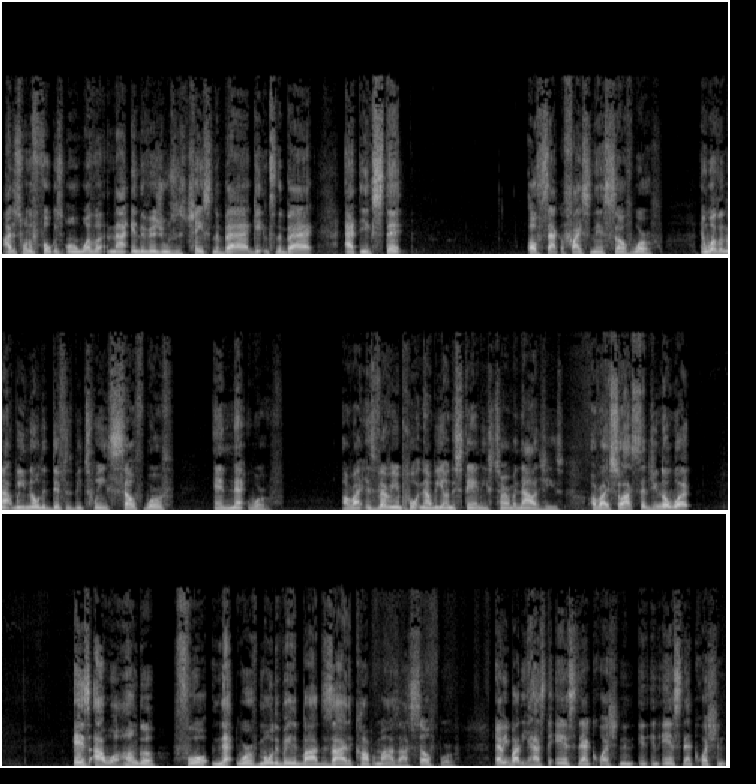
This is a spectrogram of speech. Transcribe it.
I just want to focus on whether or not individuals is chasing the bag, getting to the bag at the extent of sacrificing their self worth, and whether or not we know the difference between self worth and net worth. All right, it's very important that we understand these terminologies. All right, so I said, you know what? Is our hunger for net worth motivated by a desire to compromise our self worth? Everybody has to answer that question and, and, answer that question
